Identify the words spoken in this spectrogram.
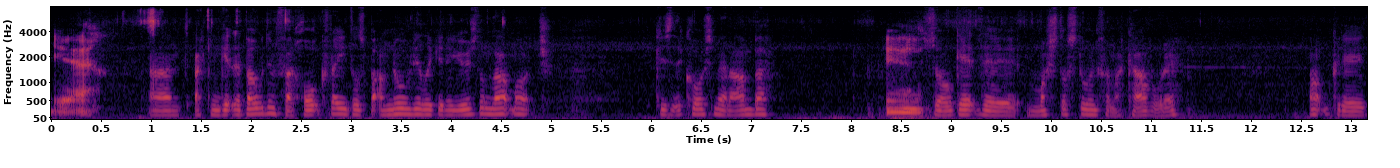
yeah. and I can get the building for Hawk Riders, but I'm not really going to use them that much because they cost me an amber. Yeah. So I'll get the muster stone for my cavalry, upgrade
